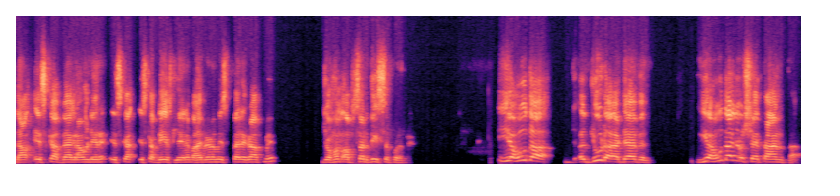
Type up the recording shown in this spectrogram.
ना इसका बैकग्राउंड ले रहे इसका इसका बेस ले रहे भाई बहनों इस पैराग्राफ में जो हम अफसरदी से पढ़ रहे हैं। यहूदा जूडा डेविल यहूदा जो शैतान था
